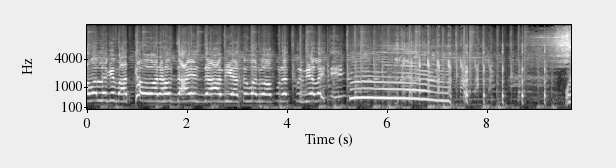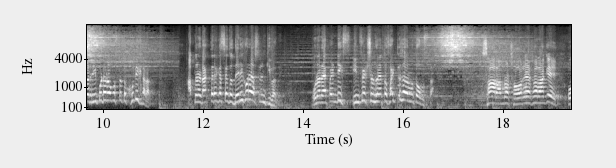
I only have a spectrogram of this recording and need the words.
আমার লগে ভাত খাওয়া এখন যাইস না, আমি এত বড় অপরাধ করিয়া লাইছি ওনার রিপোর্টের অবস্থা তো খুবই খারাপ। আপনারা ডাক্তারের কাছে এত দেরি করে আসলেন কীভাবে? ওনার অ্যাপেন্ডিক্স ইনফেকশন হয়ে তো ফাইটে যাওয়ার মতো অবস্থা। স্যার আমরা শহরে আসার আগে ও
